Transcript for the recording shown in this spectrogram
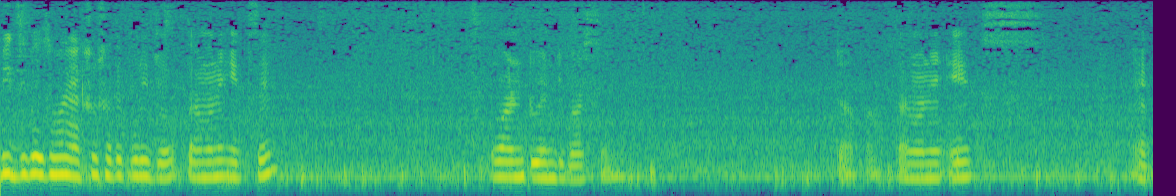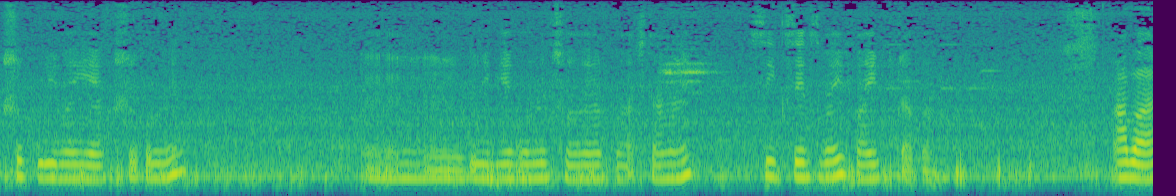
বৃদ্ধি পেয়েছে মানে একশোর সাথে কুড়ি যোগ, তার মানে এক্সের ওয়ান টোয়েন্টি পার্সেন্ট টাকা, তার মানে এক্স একশো কুড়ি বাই একশো করলে দুই দিয়ে করলে ছয় আর পাঁচ, তার মানে সিক্স এক্স বাই ফাইভ টাকা। আবার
